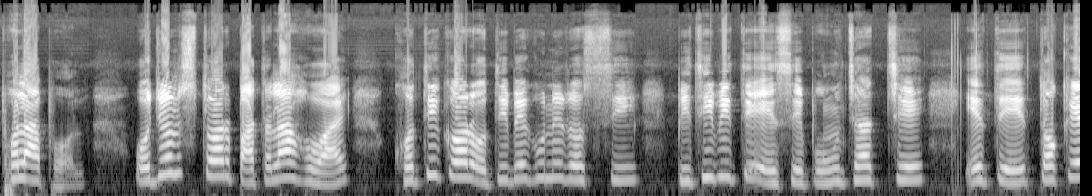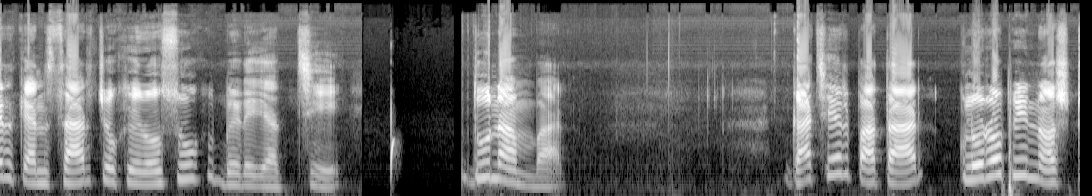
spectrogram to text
ফলাফল। ওজন স্তর পাতলা হওয়ায় ক্ষতিকর অতিবেগুনি রশ্মি পৃথিবীতে এসে পৌঁছাচ্ছে। এতে ত্বকের ক্যান্সার, চোখের অসুখ বেড়ে যাচ্ছে। দু নাম্বার। গাছের পাতার ক্লোরোফিল নষ্ট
